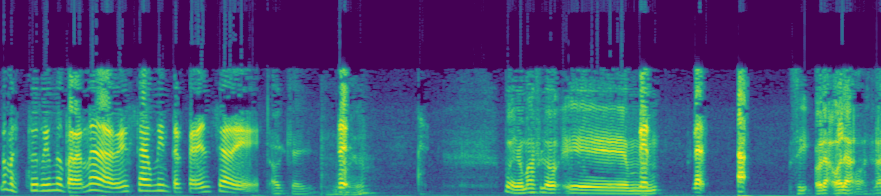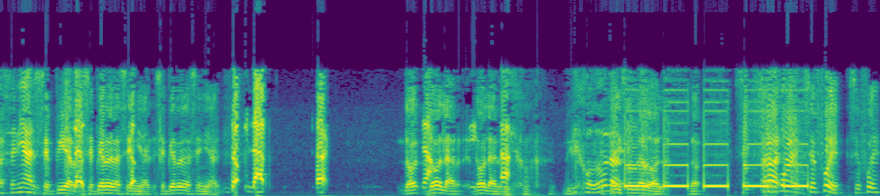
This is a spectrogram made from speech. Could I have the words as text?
No me estoy riendo para nada, esa es una interferencia de... Ok. De, Bueno, Maflo, eh, ah. Sí, hola, hola. La señal. Se pierde, se pierde la señal, se pierde la señal. Dólar. dólar, dólar ah. dijo. Dijo dólar. Está diciendo dólar. se, ah, fue. se fue, se fue.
